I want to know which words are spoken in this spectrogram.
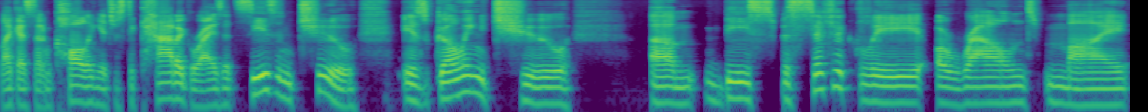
like I said, I'm calling it just to categorize it. Season two is going to um, be specifically around my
